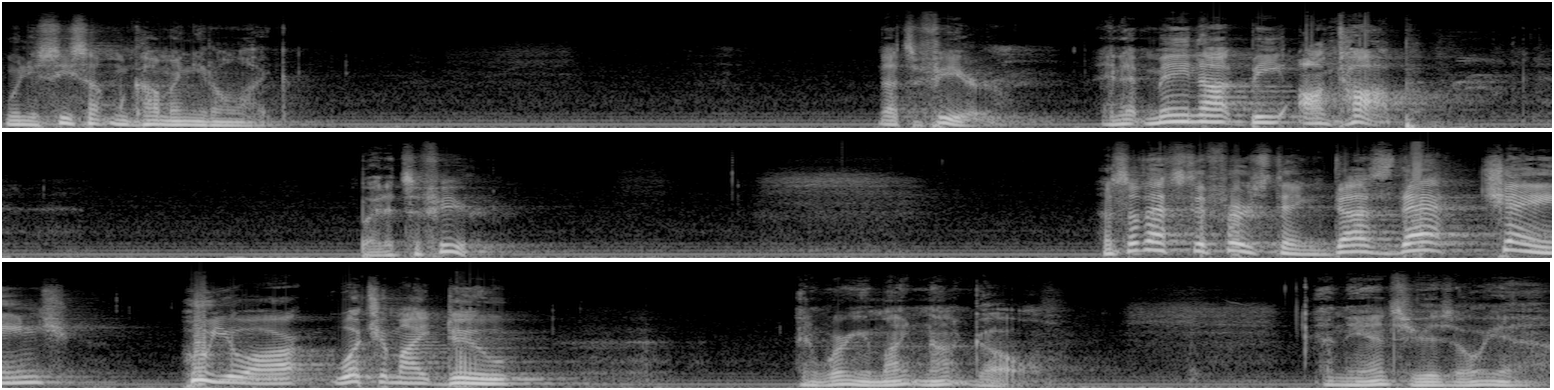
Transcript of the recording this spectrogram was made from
when you see something coming you don't like. That's a fear. And it may not be on top, but it's a fear. And so that's the first thing. Does that change who you are, what you might do, and where you might not go? And the answer is, oh, yeah.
